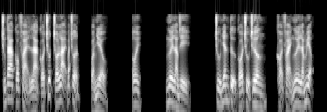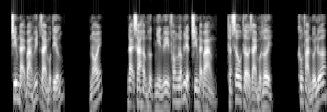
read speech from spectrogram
chúng ta có phải là có chút chó lại bắt chuột, quả nhiều. Ôi, ngươi làm gì? Chủ nhân tự có chủ trương, khỏi phải ngươi lắm miệng. Chim đại bàng huýt dài một tiếng, nói. Đại xa hầm hực nhìn uy phong lẫm liệt chim đại bàng, thật sâu thở dài một hơi. Không phản đối nữa.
